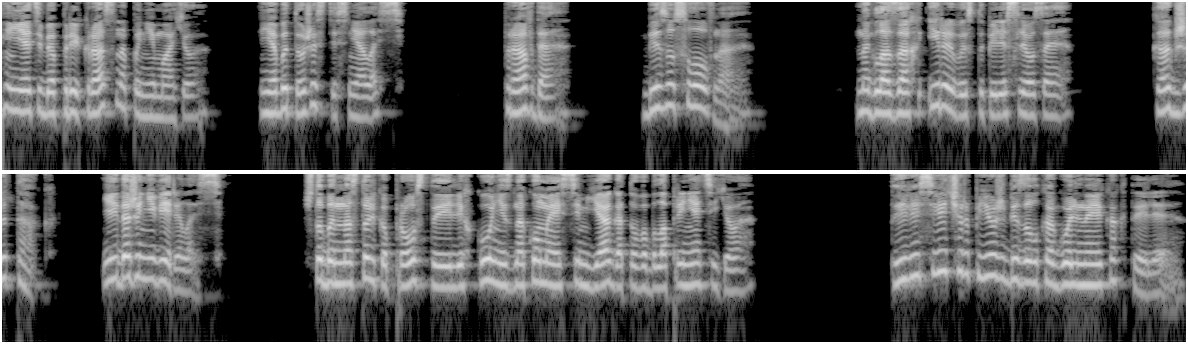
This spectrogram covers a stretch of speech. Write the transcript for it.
я тебя прекрасно понимаю. Я бы тоже стеснялась. Правда? Безусловно. На глазах Иры выступили слезы. Как же так? Ей даже не верилось. Чтобы настолько просто и легко незнакомая семья готова была принять ее. «Ты весь вечер пьешь безалкогольные коктейли».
